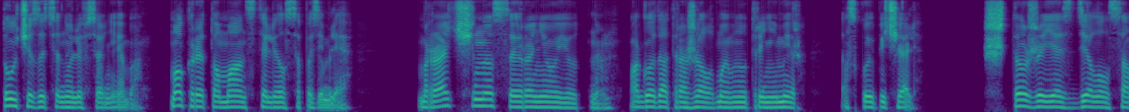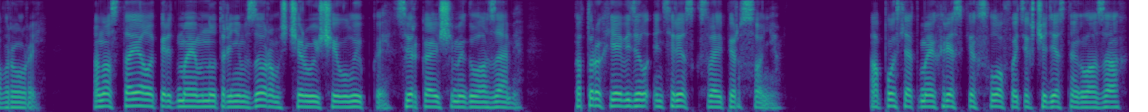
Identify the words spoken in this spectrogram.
Тучи затянули все небо. Мокрый туман стелился по земле. Мрачно, сыро, неуютно. Погода отражала мой внутренний мир, тоску и печаль. Что же я сделал с Авророй? Она стояла перед моим внутренним взором с чарующей улыбкой, сверкающими глазами, в которых я видел интерес к своей персоне. А после от моих резких слов в этих чудесных глазах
